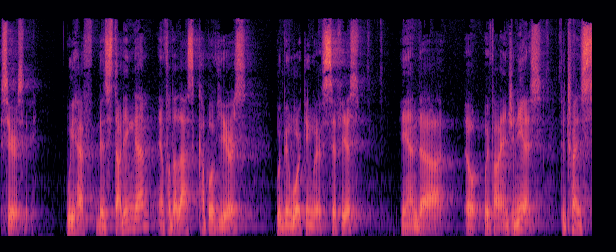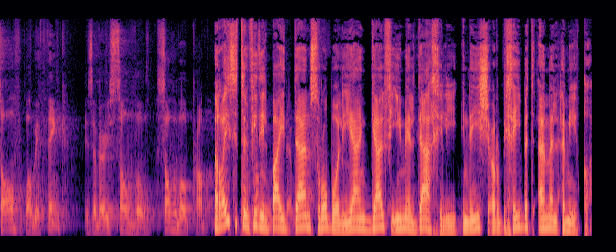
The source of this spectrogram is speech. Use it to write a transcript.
seriously. We have been studying them and for the last couple of years we've been working with CFIUS and uh, with our engineers to try and solve what we think الرئيس التنفيذي لبايت دانس روبو ليانغ قال في إيميل داخلي إنه يشعر بخيبة أمل عميقه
